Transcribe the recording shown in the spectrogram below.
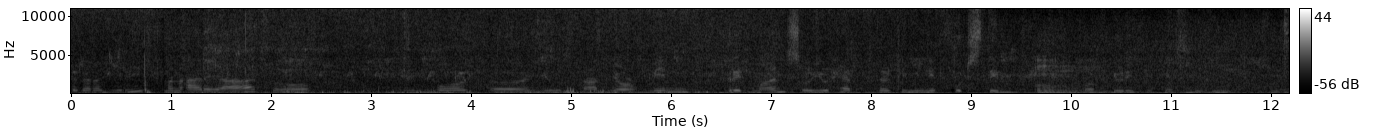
Segaragiri man area. So before uh, you start your main treatment, so you have 30 minute foot steam Oh. for purification. Yes.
